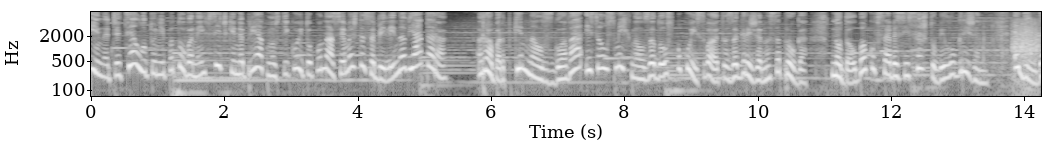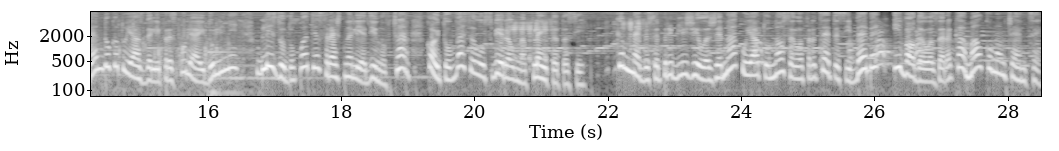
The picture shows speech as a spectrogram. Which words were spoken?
Иначе цялото ни пътуване и всички неприятности, които понасяме, ще са били на вятъра. Робърт кимнал с глава и се усмихнал, за да успокои своята загрижена съпруга. Но дълбоко в себе си също бил огрижен. Един ден, докато яздали през поля и долини, близо до пътя срещнали един овчар, който весело свирал на флейтата си. Към него се приближила жена, която носела в ръцете си бебе и водела за ръка малко момченце.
